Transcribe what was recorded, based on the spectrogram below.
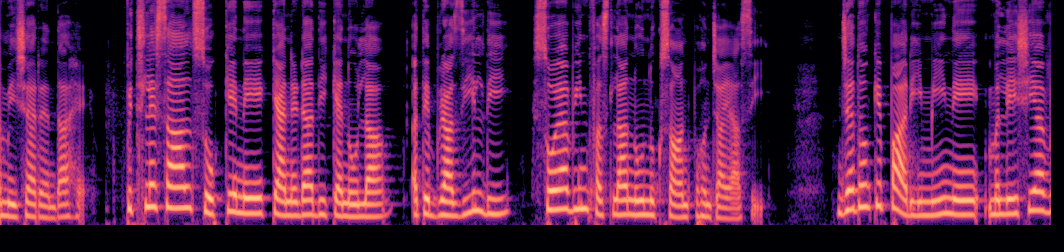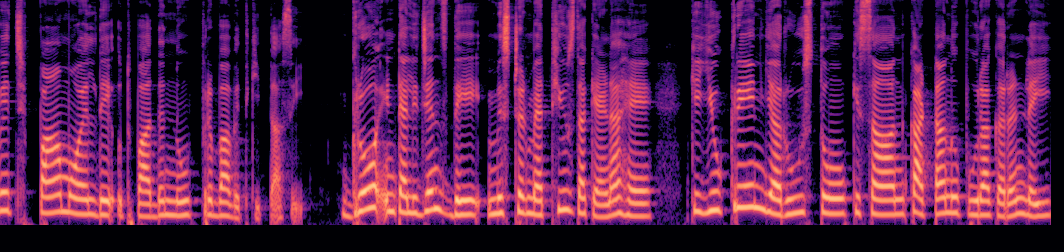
ਹਮੇਸ਼ਾ ਰਹਿੰਦਾ ਹੈ। ਪਿਛਲੇ ਸਾਲ ਸੋਕੇ ਨੇ ਕੈਨੇਡਾ ਦੀ ਕੈਨੋਲਾ ਅਤੇ ਬ੍ਰਾਜ਼ੀਲ ਦੀ ਸੋਇਆਬੀਨ ਫਸਲਾਂ ਨੂੰ ਨੁਕਸਾਨ ਪਹੁੰਚਾਇਆ ਸੀ। ਜਦੋਂ ਕਿ ਭਾਰੀ ਮੀਂਹ ਨੇ ਮਲੇਸ਼ੀਆ ਵਿੱਚ ਪਾਮ ਆਇਲ ਦੇ ਉਤਪਾਦਨ ਨੂੰ ਪ੍ਰਭਾਵਿਤ ਕੀਤਾ ਸੀ ਗਰੋ ਇੰਟੈਲੀਜੈਂਸ ਦੇ ਮਿਸਟਰ ਮੈਥਿਊਜ਼ ਦਾ ਕਹਿਣਾ ਹੈ ਕਿ ਯੂਕਰੇਨ ਜਾਂ ਰੂਸ ਤੋਂ ਕਿਸਾਨ ਘਾਟਾਂ ਨੂੰ ਪੂਰਾ ਕਰਨ ਲਈ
